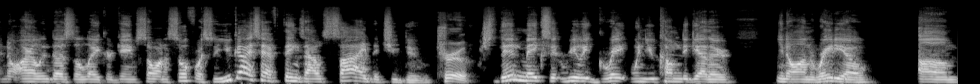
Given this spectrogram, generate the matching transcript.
I know Ireland does the Laker game, so on and so forth. So you guys have things outside that you do, true which then makes it really great when you come together, you know, on the radio um,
